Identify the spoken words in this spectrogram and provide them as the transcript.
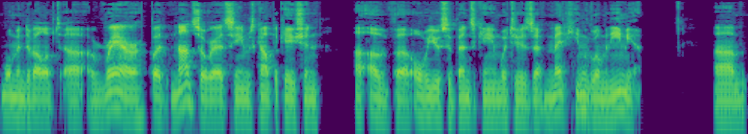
woman developed a rare, but not so rare, it seems, complication uh, of overuse of benzocaine, which is methemoglobinemia. Um,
